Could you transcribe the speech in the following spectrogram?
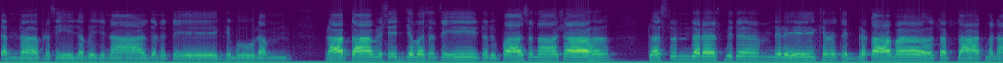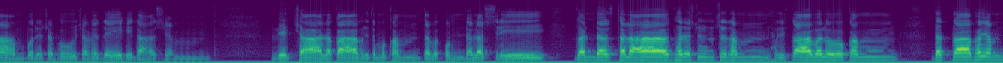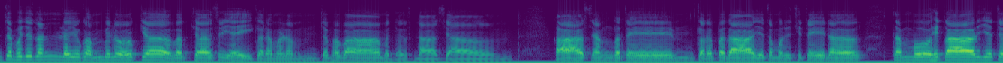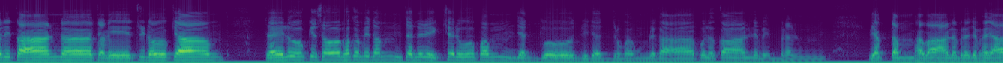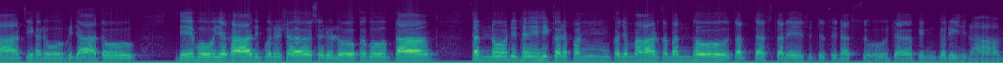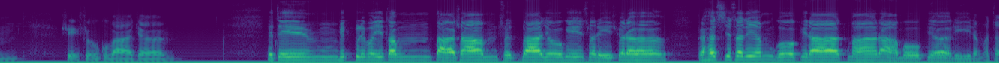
तन्न प्रसीद वृजनार्जनते घ्रिमूलं प्राप्ता वसते तदुपासनाशाः। त्वत्सुन्दरस्मितं निरेक्षणतीव्रकाम तप्तात्मनां पुरुषभूषणदेहि दास्यम्। वीक्षालकावृतमुखं तव कुण्डलश्री गण्डस्थलाधरसुंसुधं हरितावलोकम्। दत्ताभयं च भुजदण्डयुगं विलोक्य वक्षश्रियैकरमणं च भवामदास्यां कास्यङ्गते कल्पदायतमूर्छितेन सम्मोहितार्यचरितान्न चले त्रिलोक्यां त्रैलोक्यसौभगमिदं च निरीक्ष्यरूपं यद्गोद्विजद्रुमं मृगापुलकान्यबिभ्रन्। व्यक्तं भवान् व्रजभयार्तिहरोभिजातो देवो यथादिपुरुष सुरलोकगोप्ता। तन्नो निधेहि करपङ्कजमार्तबन्धो तप्तस्तरेषु च शिरस्सु च किङ्करीणां श्रीशुकुवाच इति विक्लिमयितं तासां श्रुत्वा योगीश्वरेश्वरः, प्रहस्य सदयं गोपिरात्मा रामोऽप्यरीरमत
